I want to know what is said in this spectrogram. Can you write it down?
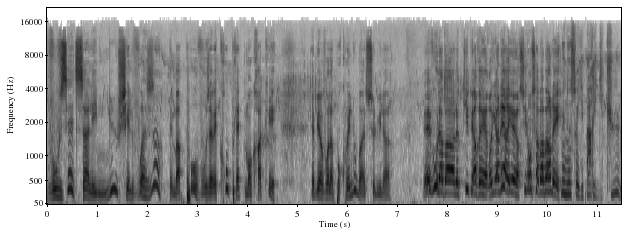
Vous êtes allé nu chez le voisin. Mais ma pauvre, vous avez complètement craqué. Eh bien, voilà pourquoi il nous bat, celui-là. Et vous là-bas, le petit pervers, regardez ailleurs, sinon ça va barder. Mais ne soyez pas ridicule.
